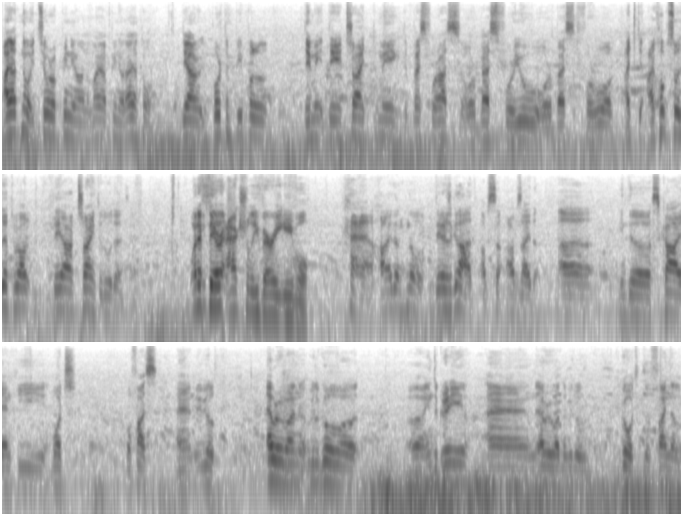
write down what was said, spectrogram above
I don't know. It's your opinion, my opinion. I don't know. They are important people. They may, they try to make the best for us, or best for you, or best for world. I, I hope so that we are, they are trying to do that. What if they're actually very evil? I don't know. There's God ups- upside uh, in the sky, and He watch of us, and we will. Everyone will go uh, uh, in the grave, and everyone will go to the final,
